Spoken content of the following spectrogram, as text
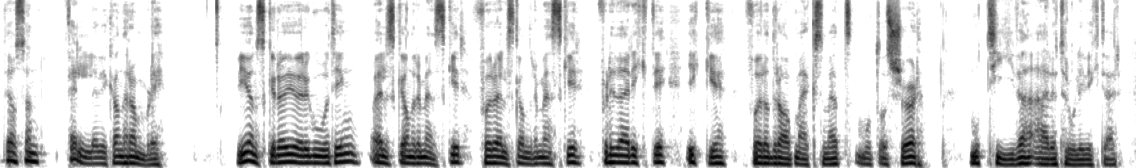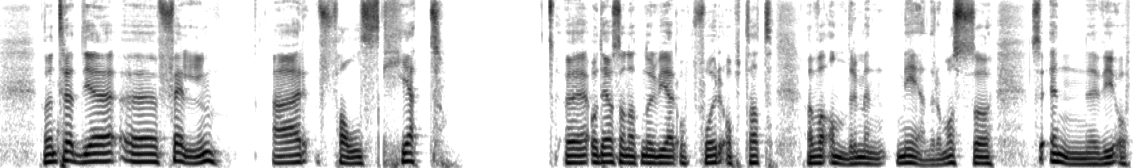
Det er også en felle vi kan ramle i. Vi ønsker å gjøre gode ting og elske andre mennesker for å elske andre mennesker, fordi det er riktig, ikke for å dra oppmerksomhet mot oss sjøl. Motivet er utrolig viktig her. Og den tredje uh, fellen er falskhet. Uh, og det er jo sånn at når vi er opp, for opptatt av hva andre men, mener om oss, så, så, ender vi opp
